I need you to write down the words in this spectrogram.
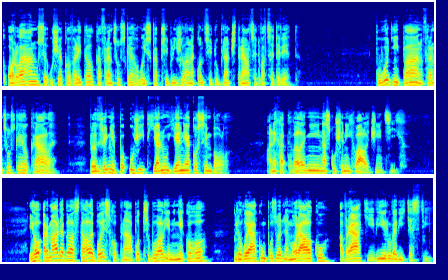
K Orleánu se už jako velitelka francouzského vojska přiblížila na konci dubna 1429. Původní plán francouzského krále byl zřejmě použít Janu jen jako symbol a nechat velení na zkušených válečnících. Jeho armáda byla stále bojeschopná, potřeboval jen někoho, kdo vojákům pozvedne morálku a vrátí víru ve vítězství.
